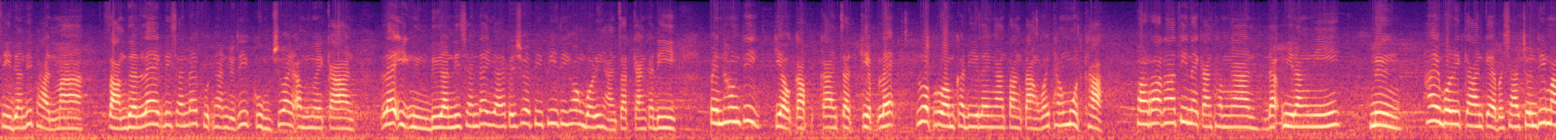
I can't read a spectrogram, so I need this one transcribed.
4 เดือนที่ผ่านมา 3 เดือนแรกดิฉันได้ฝึกงานอยู่ที่กลุ่มช่วยอำนวยการและอีก1เดือนดิฉันได้ย้ายไปช่วยพี่ๆที่ห้องบริหารจัดการคดี เป็นห้องที่เกี่ยวกับการจัดเก็บและรวบรวมคดีรายงานต่างๆ ไว้ทั้งหมดค่ะ ภาระหน้าที่ในการทำงานมีดังนี้ 1. ให้บริการแก่ประชาชนที่มา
